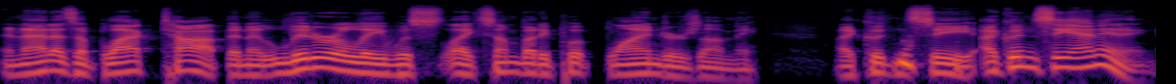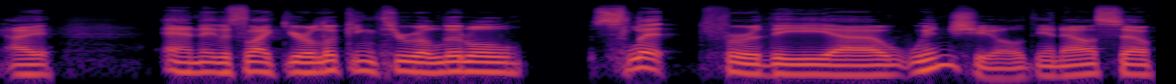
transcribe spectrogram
and that has a black top, and it literally was like somebody put blinders on me. I couldn't see. I couldn't see anything. I, and it was like you're looking through a little slit for the uh, windshield, you know. So,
